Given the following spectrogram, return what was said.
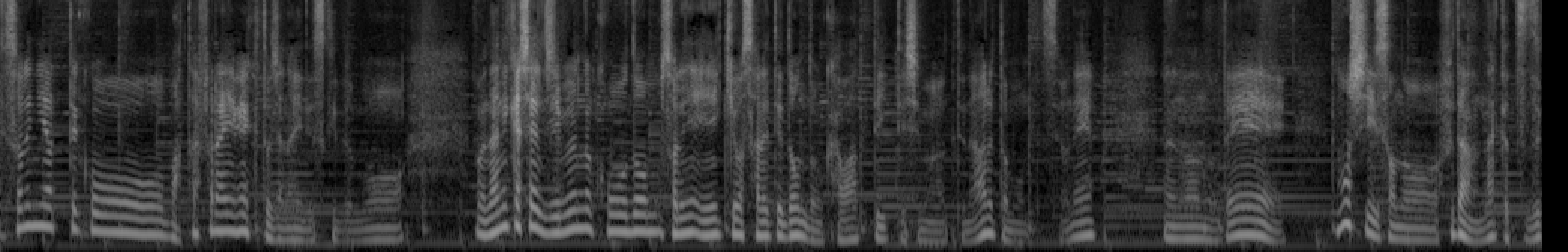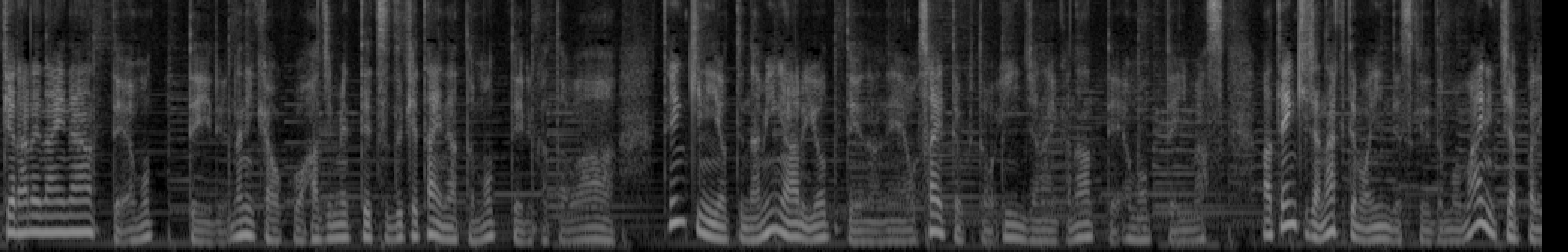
それによってこうバタフライエフェクトじゃないですけども何かしら自分の行動もそれに影響されてどんどん変わっていってしまうっていうのはあると思うんですよね。なので、もしその普段なんか続けられないなって思っている何かをこう始めて続けたいなと思っている方は天気によって波があるよっていうのはね押さえておくといいんじゃないかなって思っています、まあ、天気じゃなくてもいいんですけれども毎日やっぱり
